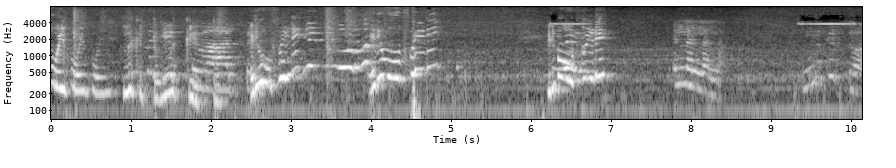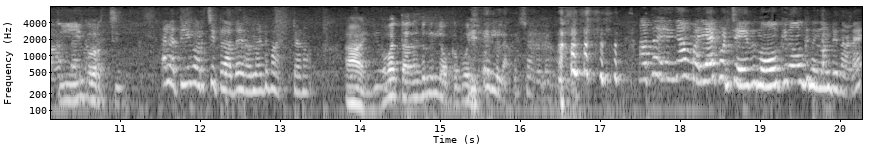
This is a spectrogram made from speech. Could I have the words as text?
പോയി പോയി പോയി. ഇന്ന് കിട്ടും ഇന്ന് കിട്ടും. എടി ഓഫ് ചെയ്യടി. എടി ഓഫ് ചെയ്യടി. എടി ഓഫ് ചെയ്യടി. ഇല്ല ഇല്ല ഇല്ല. നിനക്ക് ഇട്ടോ? തീ കുറച്ച്. അല്ല തീ കുറച്ചിട്ട് അതെ നന്നായിട്ട് പറ്റണം ആ ഇപ്പൊ ഒക്കെ പോയി. ഇല്ല. ഞാൻ മര്യാദ ചെയ്ത് നോക്കി നോക്കി നിന്നോണ്ടിരുന്നാണേ.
